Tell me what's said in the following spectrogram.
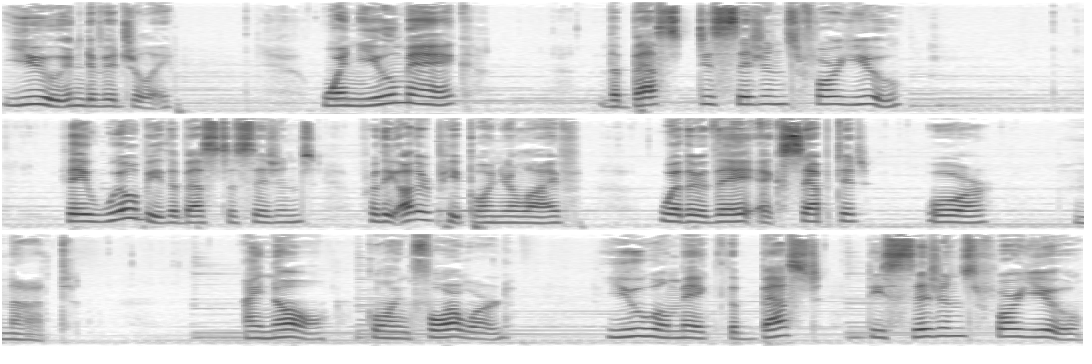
you individually. When you make the best decisions for you, they will be the best decisions for the other people in your life, whether they accept it or not. I know going forward, you will make the best decisions for you.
